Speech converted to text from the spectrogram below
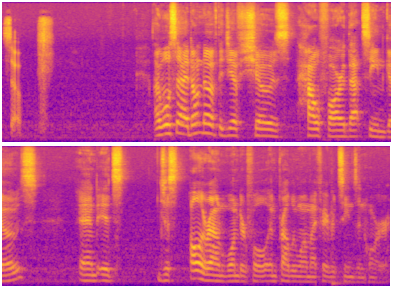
So I will say I don't know if the GIF shows how far that scene goes, and it's just all around wonderful and probably one of my favorite scenes in horror.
